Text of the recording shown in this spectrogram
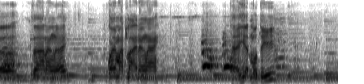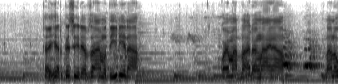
Ờ, ra đằng đấy. Quay mặt lại đằng này. Thể hiện một tí. Thể hiện cái sự đẹp dai một tí đi nào. Quay mặt lại đằng này nào. Nano.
